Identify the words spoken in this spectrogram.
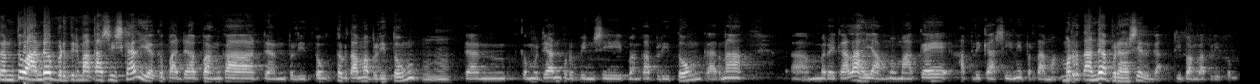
tentu Anda berterima kasih sekali ya kepada Bangka dan Belitung, terutama Belitung dan kemudian Provinsi Bangka Belitung karena uh, mereka lah yang memakai aplikasi ini pertama. Menurut Anda berhasil nggak di Bangka Belitung?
